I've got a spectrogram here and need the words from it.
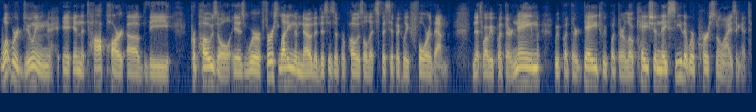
what we're doing in the top part of the proposal is we're first letting them know that this is a proposal that's specifically for them. That's why we put their name, we put their date, we put their location. They see that we're personalizing it.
